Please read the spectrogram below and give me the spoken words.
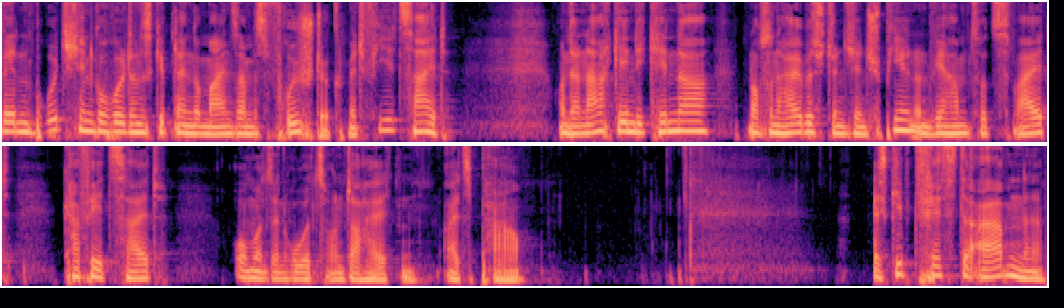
werden Brötchen geholt und es gibt ein gemeinsames Frühstück mit viel Zeit. Und danach gehen die Kinder noch so ein halbes Stündchen spielen und wir haben zu zweit Kaffeezeit, um uns in Ruhe zu unterhalten als Paar. Es gibt feste Abende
